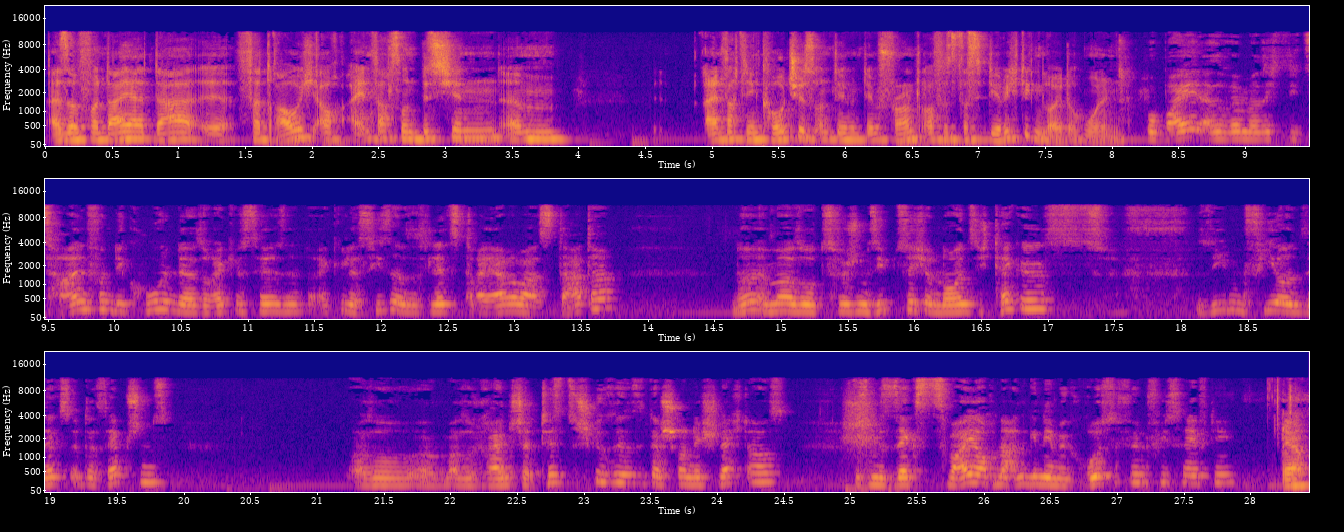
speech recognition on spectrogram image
Also von daher, da äh, vertraue ich auch einfach so ein bisschen ähm, einfach den Coaches und dem, dem Front Office, dass sie die richtigen Leute holen. Wobei, also wenn man sich die Zahlen von Deku in der so Regular Season, also die letzten drei Jahre war es Starter, ne, immer so zwischen 70 und 90 Tackles, 7, 4 und 6 Interceptions. Also, ähm, also rein statistisch gesehen sieht das schon nicht schlecht aus. Ist mit 6-2 auch eine angenehme Größe für einen Free Safety. Ja.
